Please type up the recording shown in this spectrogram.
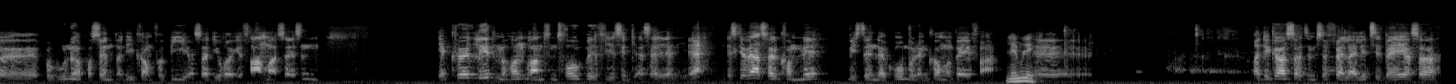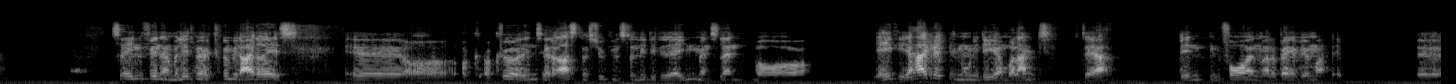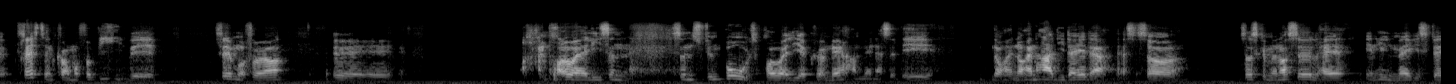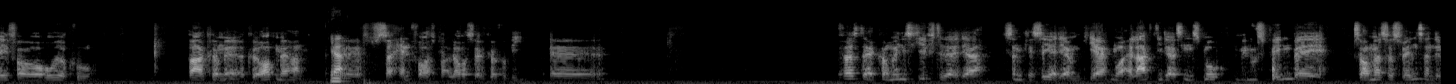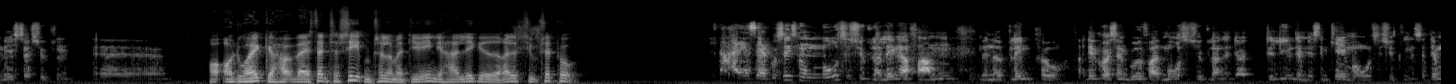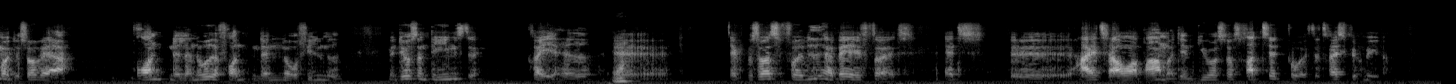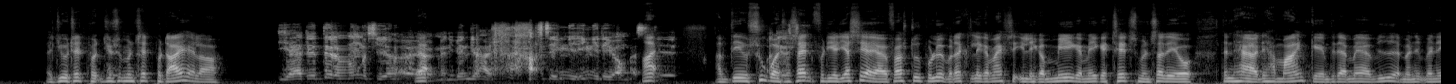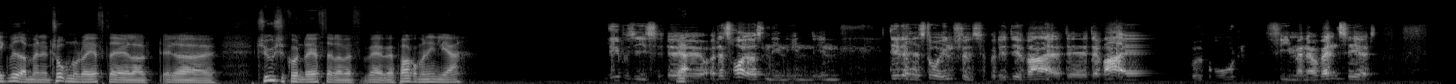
øh, på 100% når de kom forbi, og så de rykket frem mig. Så jeg, sådan, jeg kørte lidt med håndbremsen trukket, fordi jeg tænkte, altså, jeg, ja, jeg skal i hvert fald komme med, hvis den der gruppe, den kommer bagfra. Nemlig. Øh, og det gør så, at så falder jeg lidt tilbage, og så, så indfinder jeg mig lidt med at køre mit eget race. Øh, og, og, og køre ind til at resten af cyklen sådan lidt i det der ingenmandsland, hvor jeg, ikke, jeg har ikke rigtig nogen idé om, hvor langt det er. Enten foran mig eller bag ved mig. Øh, Christian kommer forbi ved 45. Øh, og han prøver jeg lige sådan, sådan symbolsk prøver jeg lige at køre med ham, men altså det, når han, når han har de dage der, altså så, så skal man også selv have en helt magisk dag for overhovedet at kunne bare køre, med, køre op med ham. Ja. Øh, så han får også bare lov til at køre forbi. Øh, først da jeg kommer ind i skiftet, at jeg sådan kan se, at jeg, jeg må have lagt de der sådan små minus penge bag Thomas og Svensson det meste af cyklen. Øh, Og, og du har ikke været i stand til at se dem, selvom at de egentlig har ligget relativt tæt på? Nej, altså jeg kunne se sådan nogle motorcykler længere fremme med noget blink på. Og det kunne jeg simpelthen gå ud fra, at motorcyklerne, det, det lignede nemlig sådan kamera motorcyklen, så det måtte jo så være fronten eller noget af fronten, den lå filmet. Men det var sådan det eneste præg, jeg havde. Ja. Øh, jeg kunne så også få at vide her bagefter, at, at øh, Hightower og Brammer, dem, de var så også ret tæt på efter 60 km. Er de jo tæt på, de jo simpelthen tæt på dig, eller? Ja, det, det er der nogen, der siger, øh, Ja. men igen, jeg har haft ingen, ingen idé om. Altså, Nej. det, Jamen, det er jo super interessant, fordi at jeg ser jer jo først ud på løbet, og der lægger mærke til, at I ligger mega, mega tæt, men så er det jo den her, det her mindgame, det der med at vide, at man, man ikke ved, om man er to minutter efter, eller, eller 20 sekunder efter, eller hvad, hvad, hvad pokker man egentlig er. Lige præcis. Ja. Øh, og der tror jeg også, en, en, en, det, der havde stor indflydelse på det, det var, at øh, der var ude på ruten. Fordi man er jo vant til, at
